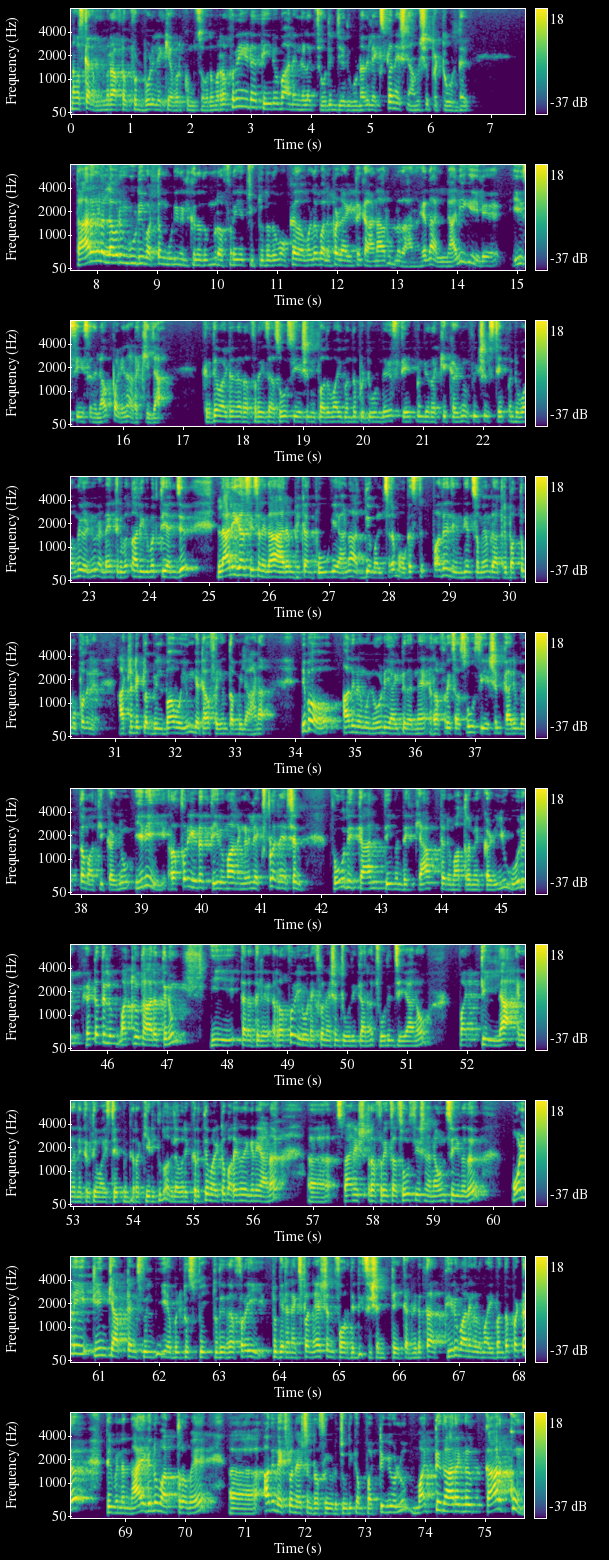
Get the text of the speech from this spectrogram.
നമസ്കാരം. റാഫ്റ്റർ ഫുട്ബോളിലേക്ക് അവർക്കും സ്വാഗതം. റഫറിയുടെ തീരുമാനങ്ങളെ ചോദ്യം ചെയ്തുകൊണ്ട് അതിൽ എക്സ്പ്ലനേഷൻ ആവശ്യപ്പെട്ടുകൊണ്ട് താരങ്ങളെല്ലാവരും കൂടി വട്ടം കൂടി നിൽക്കുന്നതും റഫറിയെ ചുറ്റുന്നതും ഒക്കെ നമ്മൾ പലപ്പോഴായിട്ട് കാണാറുള്ളതാണ്. എന്നാൽ ലാലിഗയിൽ ഈ സീസണിൽ ആ പണി നടക്കില്ല. കൃത്യമായിട്ട് തന്നെ റഫറീസ് അസോസിയേഷൻ ഇപ്പോൾ അതുമായി ബന്ധപ്പെട്ടുകൊണ്ട് സ്റ്റേറ്റ്മെന്റ് ഇറക്കി കഴിഞ്ഞു. ഒഫീഷ്യൽ സ്റ്റേറ്റ്മെന്റ് വന്നു കഴിഞ്ഞു. രണ്ടായിരത്തി ഇരുപത്തിനാല് ഇരുപത്തി അഞ്ച് ലാലിക സീസൺ ഇതാ ആരംഭിക്കാൻ പോവുകയാണ്. ആദ്യ മത്സരം ഓഗസ്റ്റ് പതിനഞ്ച് ഇന്ത്യൻ സമയം രാത്രി പത്ത് മുപ്പതിന് അത്ലറ്റിക് ക്ലബ് ബിൽബാവോയും ഗെറ്റാഫയും തമ്മിലാണ്. ഇപ്പോൾ അതിന് മുന്നോടിയായിട്ട് തന്നെ റഫറീസ് അസോസിയേഷൻ കാര്യം വ്യക്തമാക്കി കഴിഞ്ഞു. ഇനി റഫറിയുടെ തീരുമാനങ്ങളിൽ എക്സ്പ്ലനേഷൻ ചോദിക്കാൻ ടീമിന്റെ ക്യാപ്റ്റന് മാത്രമേ കഴിയൂ. ഒരു ഘട്ടത്തിലും മറ്റൊരു താരത്തിനും ഈ തരത്തിൽ റഫറിയോട് എക്സ്പ്ലനേഷൻ ചോദിക്കാനോ ചോദ്യം ചെയ്യാനോ പറ്റില്ല എന്ന് തന്നെ കൃത്യമായി സ്റ്റേറ്റ്മെന്റ് ഇറക്കിയിരിക്കുന്നു. അതിൽ അവർ കൃത്യമായിട്ട് പറയുന്നത് എങ്ങനെയാണ് സ്പാനിഷ് റഫറീസ് അസോസിയേഷൻ അനൗൺസ് ചെയ്യുന്നത് only team captains will be able to speak to the referee to get an explanation for the decision taken എടുത്ത തീരുമാനങ്ങളുമായി ബന്ധപ്പെട്ട് ടീമിന്റെ നായകന് മാത്രമേ അതിന്റെ എക്സ്പ്ലനേഷൻ റെഫറിയോട് ചോദിക്കാൻ പറ്റുകയുള്ളൂ. മറ്റ് താരങ്ങൾക്കാർക്കും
